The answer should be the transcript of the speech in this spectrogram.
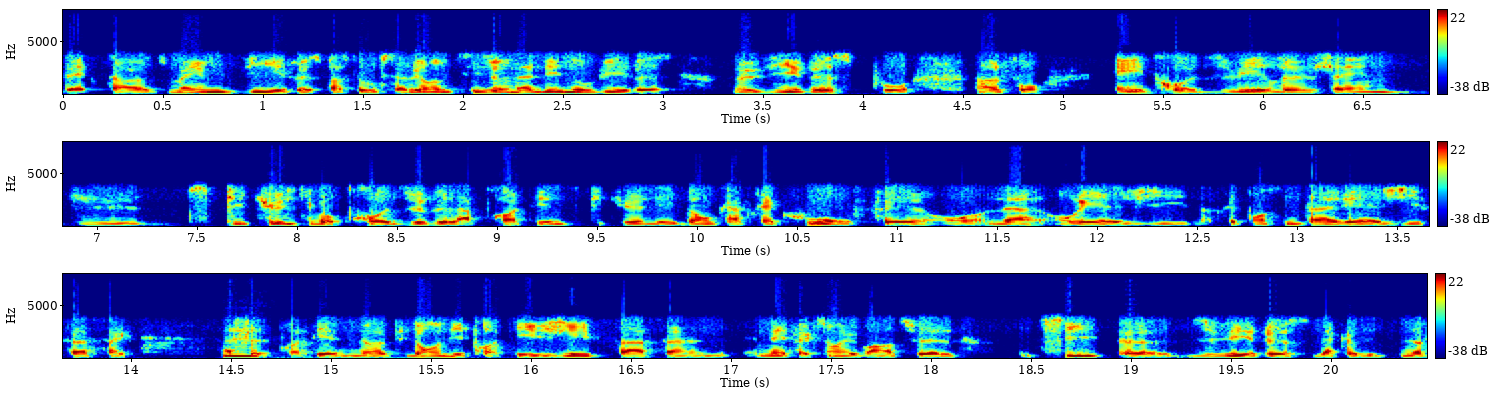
vecteur, du même virus. Parce que vous savez, on utilise un adénovirus, un virus pour, dans le fond, introduire le gène du, spicule qui va produire de la protéine spicule et donc après coup on fait on, on réagit notre réponse immunitaire réagit face à à cette protéine-là. Puis là, on est protégé face à une, infection éventuelle qui, euh, du virus de la COVID-19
